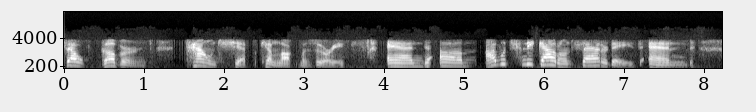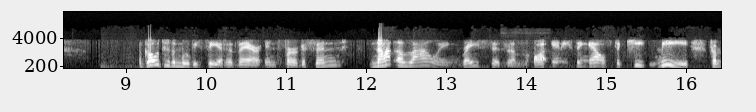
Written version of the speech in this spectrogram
self governed township, Kinloch, Missouri. And um, I would sneak out on Saturdays and go to the movie theater there in Ferguson, not allowing racism or anything else to keep me from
